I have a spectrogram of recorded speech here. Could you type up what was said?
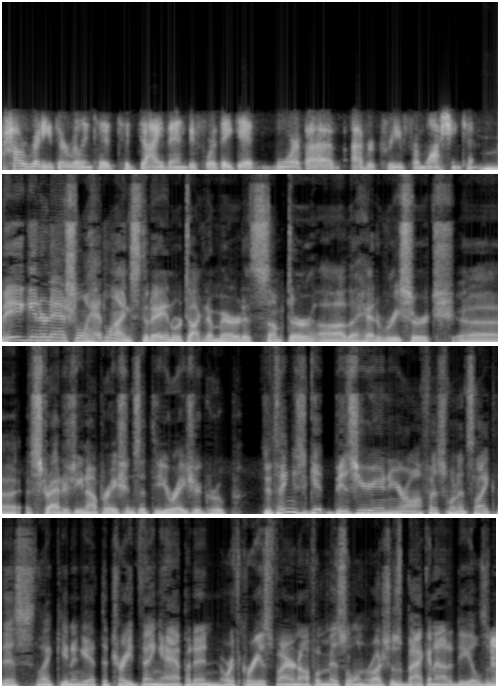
how ready they're willing to, to dive in before they get more of a, a reprieve from Washington. Big international headlines today, and we're talking to Meredith Sumpter, uh, the head of research, uh, strategy, and operations at the Eurasia Group. Do things get busier in your office when it's like this? Like, you know, you get the trade thing happening, North Korea's firing off a missile, and Russia's backing out of deals, and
